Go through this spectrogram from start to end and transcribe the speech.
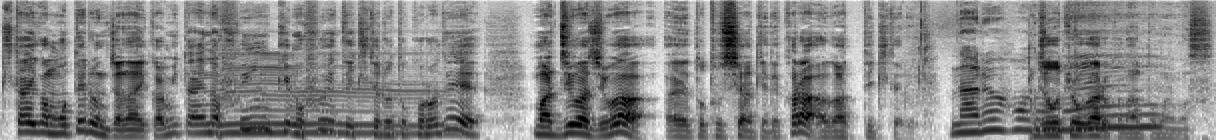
期待が持てるんじゃないかみたいな雰囲気も増えてきてるところで、まあ、じわじわ、えー、と年明けてから上がってきてる。なるほど、ね、状況があるかなと思います。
